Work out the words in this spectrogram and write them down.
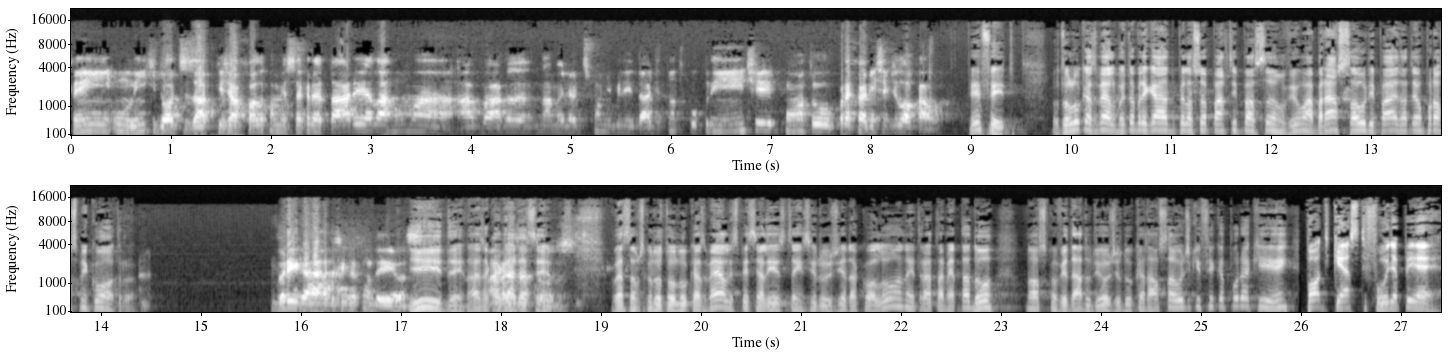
tem um link do WhatsApp que já fala com a minha secretária e ela arruma a vaga na melhor disponibilidade, tanto para o cliente quanto preferência de local. Perfeito. Doutor Lucas Melo, muito obrigado pela sua participação, viu? Um abraço, saúde e paz, até o um próximo encontro. Obrigado, fica com Deus. Idem, nós é que um agradecemos. Conversamos com o doutor Lucas Melo, especialista em cirurgia da coluna e tratamento da dor, nosso convidado de hoje do Canal Saúde, que fica por aqui, hein? Podcast Folha PE.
